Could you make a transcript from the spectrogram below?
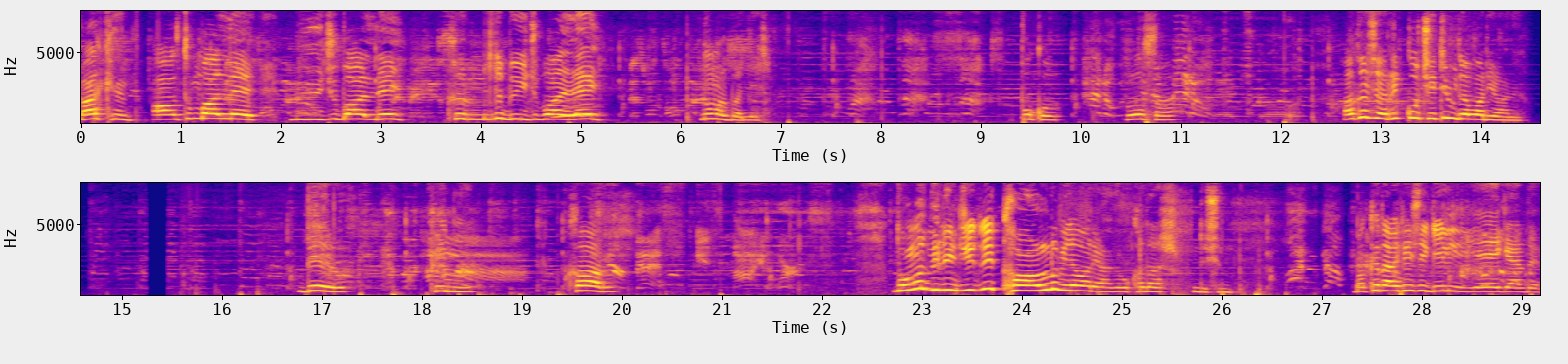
Bakın altın barley, büyücü barley, kırmızı büyücü barley, normal barley. Poco, Rosa. Arkadaşlar Rico chat'i bile var yani. Dale, Penny, Carl. Domuz birinciydi. Karlı bile var yani o kadar düşün. Bakın arkadaşlar geliyor. Ye geldi.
